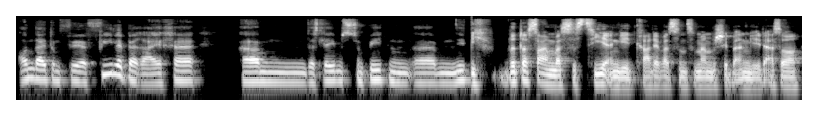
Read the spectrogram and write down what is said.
Anleitung für viele Bereiche ähm, des Lebens zu bieten. Ähm, ich würde das sagen, was das Ziel angeht, gerade was unser Membership angeht. Also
